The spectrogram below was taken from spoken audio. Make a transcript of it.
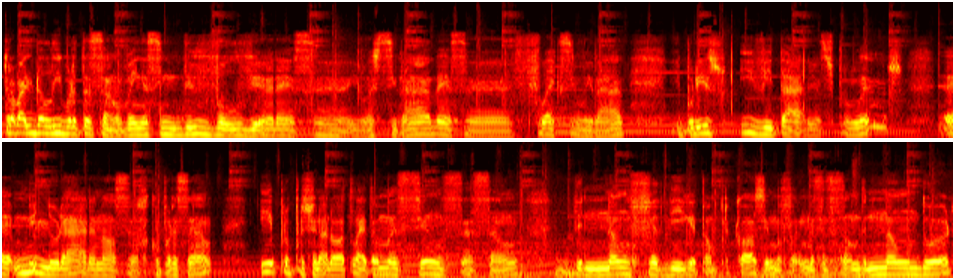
trabalho da libertação vem assim devolver essa elasticidade, essa flexibilidade e por isso evitar esses problemas, eh, melhorar a nossa recuperação e proporcionar ao atleta uma sensação de não fadiga tão precoce, uma, uma sensação de não dor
